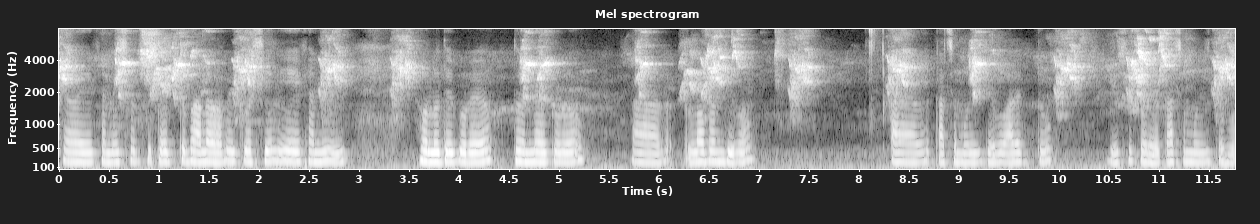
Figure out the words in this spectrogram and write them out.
তো এখানে সবজিটা একটু ভালোভাবে কষিয়ে নিয়ে এখানে হলুদের গুঁড়ো, ধনিয়া গুঁড়ো আর লবণ দিব। আর কাঁচামরিচ দেবো আর একটু বেশি করে কাঁচামরিচ দেবো।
